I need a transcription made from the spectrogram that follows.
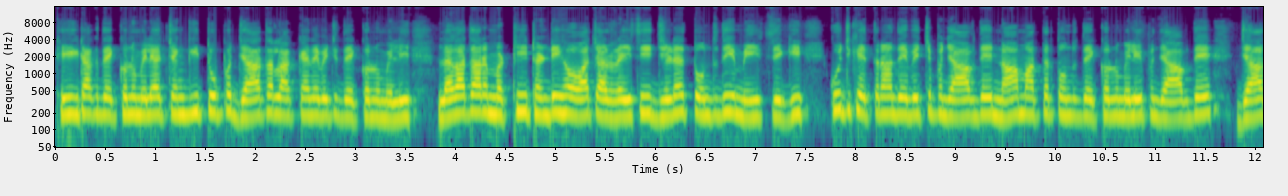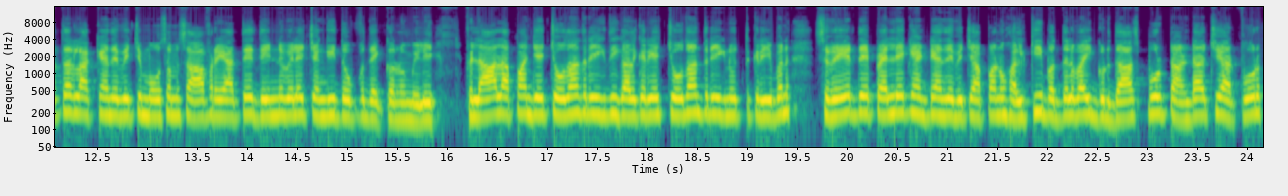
ਠੀਕ ਠਾਕ ਦੇਖਣ ਨੂੰ ਮਿਲਿਆ। ਚੰਗੀ ਧੁੱਪ ਜ਼ਿਆਦਾਤਰ ਇਲਾਕਿਆਂ ਦੇ ਵਿੱਚ ਦੇਖਣ ਨੂੰ ਮਿਲੀ। ਲਗਾਤਾਰ ਮੱਠੀ ਠੰਡੀ ਹਵਾ ਚੱਲ ਰਹੀ ਸੀ, ਜਿਹੜੇ ਧੁੰਦ ਦੀ ਉਮੀਦ ਸੀਗੀ। ਕੁਝ ਖੇਤਰਾਂ ਦੇ ਵਿੱਚ ਪੰਜਾਬ ਦੇ ਨਾ ਮਾਤਰ ਧੁੰਦ ਦੇਖਣ ਨੂੰ ਮਿਲੀ। ਪੰਜਾਬ ਦੇ ਜ਼ਿਆਦਾਤਰ ਇਲਾਕਿਆਂ ਦੇ ਵਿੱਚ ਮੌਸਮ ਸਾਫ਼ ਰਿਹਾ ਤੇ ਦਿਨ ਵੇਲੇ ਚੰਗੀ ਧੁੱਪ ਦੇਖਣ ਨੂੰ ਮਿਲੀ। ਫਿਲਹਾਲ ਆਪਾਂ ਜੇ 14 ਤਰੀਕ ਦੀ ਗੱਲ ਕਰੀਏ 14 ਤਰੀਕ ਨੂੰ ਤਕਰੀਬਨ ਸਵੇਰ ਦੇ ਪਹਿਲੇ ਘੰਟਿਆਂ ਦੇ ਵਿੱਚ ਆਪਾਂ ਨੂੰ ਹਲਕੀ ਬੱਦਲਵਾਈ ਗੁਰਦਾਸਪੁਰ, ਟਾਂਡਾ, ਹੁਸ਼ਿਆਰਪੁਰ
